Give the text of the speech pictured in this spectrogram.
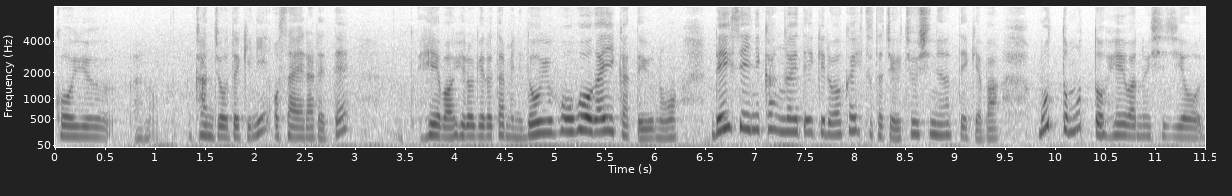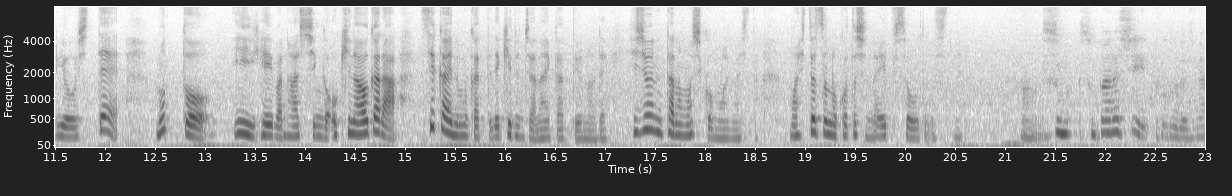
こういうあの感情的に抑えられて平和を広げるためにどういう方法がいいかっていうのを冷静に考えていける若い人たちが中心になっていけばもっともっと平和の礎を利用してもっといい平和の発信が沖縄から世界に向かってできるんじゃないかっていうので非常に頼もしく思いました。まあ、一つの今年のエピソードですね。す素晴らしいことですね。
